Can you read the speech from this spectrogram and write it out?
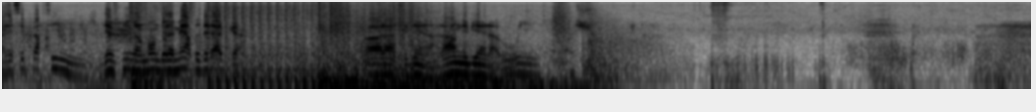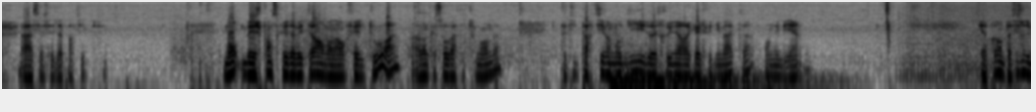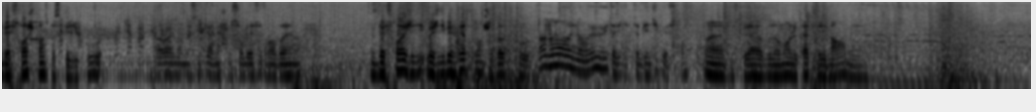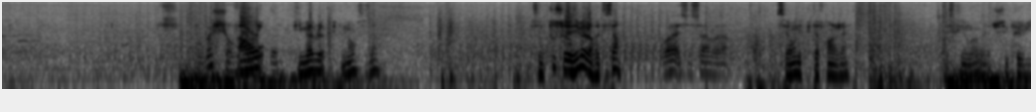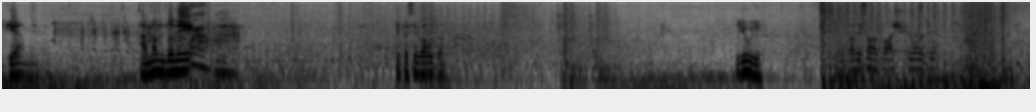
Allez, c'est parti. Bienvenue dans le monde de la merde des lacs. Voilà, c'est bien là. Là, on est bien là. Oui. Ah, ça c'est de la partie. Putain. Bon, ben je pense que la bêta, on va en avoir fait le tour, hein, avant qu'elle soit ouverte à tout le monde. Petite partie vendredi, il doit être une heure et quelques du mat. On est bien. Et après, on va passer sur du BF3, je pense, parce que du coup, Ah ouais, non, mais c'est clair, moi je suis sur BF4 en vrai. hein. le BF3, j'ai dit, ouais, j'ai dit BF4, non, je sais pas trop. Non, non, non, non, oui, oui, t'as bien, dit BF3. Ouais, parce que là, au bout d'un moment, le 4 il est marrant, mais. Pourquoi je suis revenu Ah, euh, Immeuble, putain, non, c'est ça Ils sont tous sur les immeubles en fait, c'est ça Ouais, c'est ça, voilà. C'est vraiment des putains frangins. Excuse-moi, je suis un peu vulgaire, mais. À un moment donné. T'es passé voir où toi Il est où lui On va descendre un parachute le long de la tour.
